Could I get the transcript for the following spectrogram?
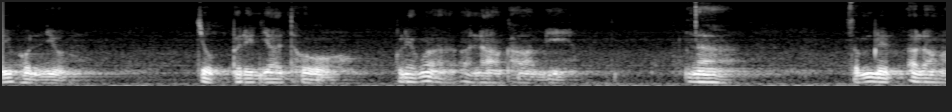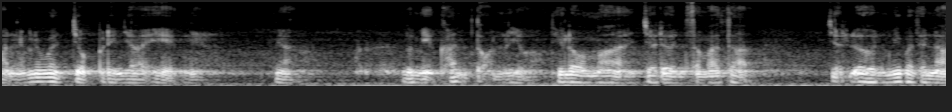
นิพนธ์อยู่ จบปริญญาโทเรียกว่าอนาคามีนะสำเร็จอรหันต์เรียกว่าจบปริญญาเอกเนี่ยเนี่ยมันมีขั้นตอนอยู่ ที่เรามาเจริญสมถะเจริญวิปัสสนา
